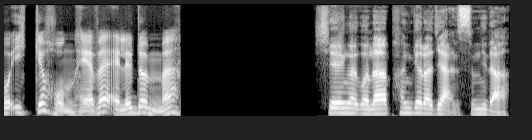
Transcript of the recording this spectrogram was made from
Og ikke håndheve eller dømme. 시행하거나 판결하지 않습니다.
